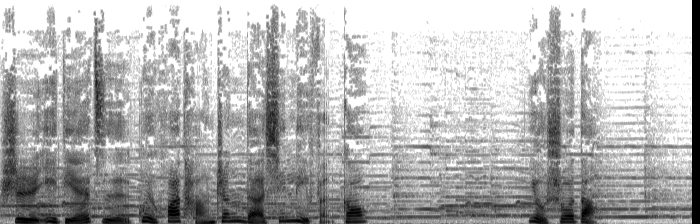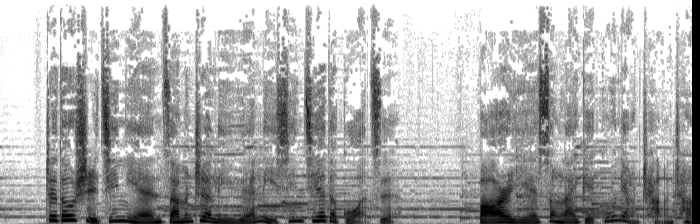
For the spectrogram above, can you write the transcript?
是一碟子桂花糖蒸的新粒粉糕。又说道：“这都是今年咱们这里园里新结的果子。”宝二爷送来给姑娘尝尝，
